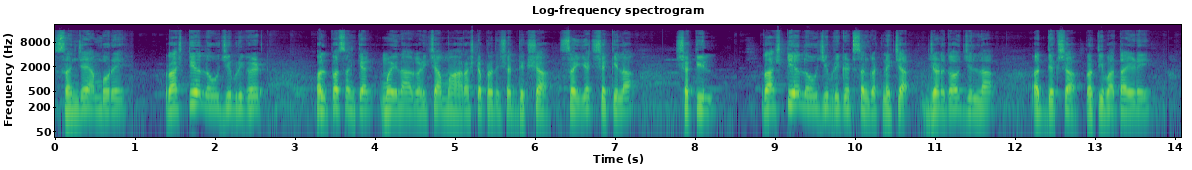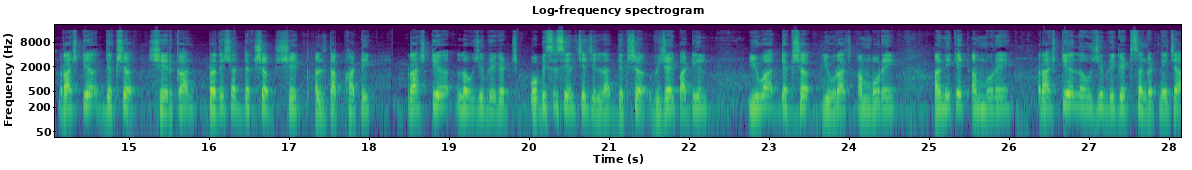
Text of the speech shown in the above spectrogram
संजय आंबोरे राष्ट्रीय लहुजी ब्रिगेड अल्पसंख्याक महिला आघाडीच्या महाराष्ट्र प्रदेशाध्यक्षा सय्यद शकिला शकील राष्ट्रीय लहुजी ब्रिगेड संघटनेच्या जळगाव जिल्हा अध्यक्षा प्रतिभा तायडे राष्ट्रीय अध्यक्ष शेरखान प्रदेशाध्यक्ष शेख अल्ताफ खाटीक राष्ट्रीय लवजी ब्रिगेड ओबीसी सेलचे जिल्हाध्यक्ष विजय पाटील युवा अध्यक्ष युवराज अंबोरे अनिकेत अंबोरे राष्ट्रीय लवजी ब्रिगेड संघटनेच्या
